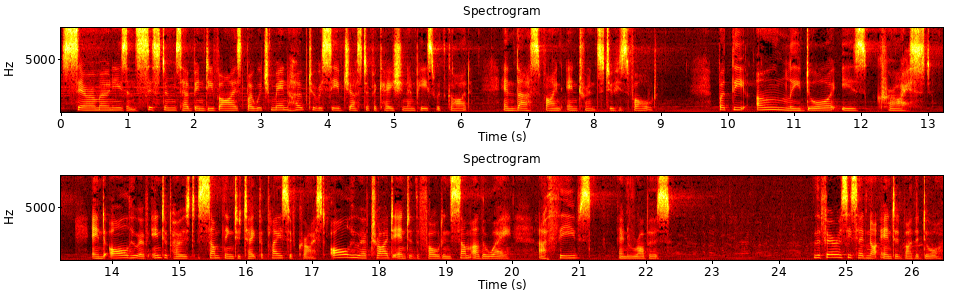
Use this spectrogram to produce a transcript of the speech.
Ceremonies and systems have been devised by which men hope to receive justification and peace with God, and thus find entrance to His fold. But the only door is Christ. And all who have interposed something to take the place of Christ, all who have tried to enter the fold in some other way, are thieves and robbers. The Pharisees had not entered by the door.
